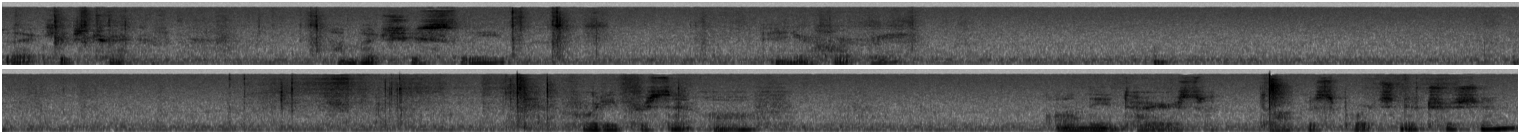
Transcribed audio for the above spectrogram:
So that keeps track of how much you sleep and your heart rate. Forty percent off on the entire of sports nutrition.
